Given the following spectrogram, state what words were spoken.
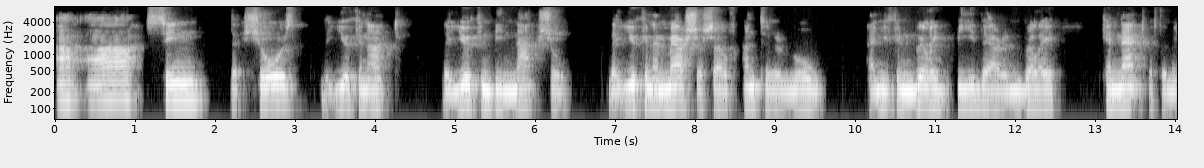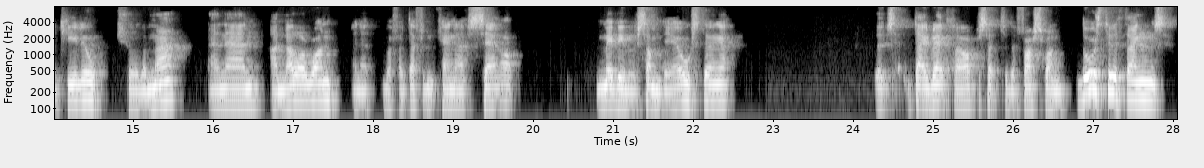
a, a scene that shows that you can act, that you can be natural, that you can immerse yourself into the role and you can really be there and really connect with the material, show them that. And then another one and it with a different kind of setup, maybe with somebody else doing it that's directly opposite to the first one. Those two things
